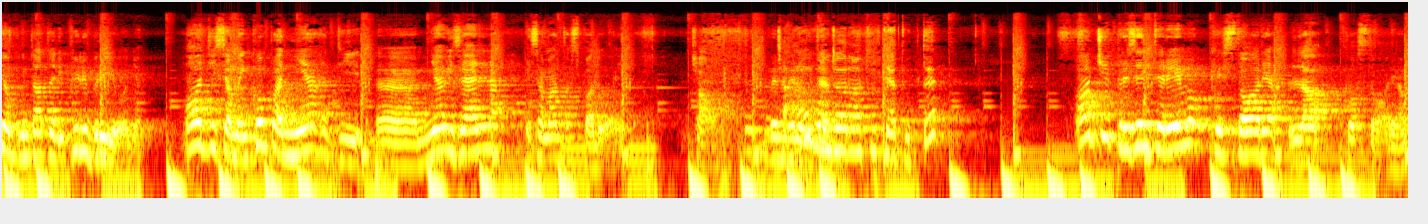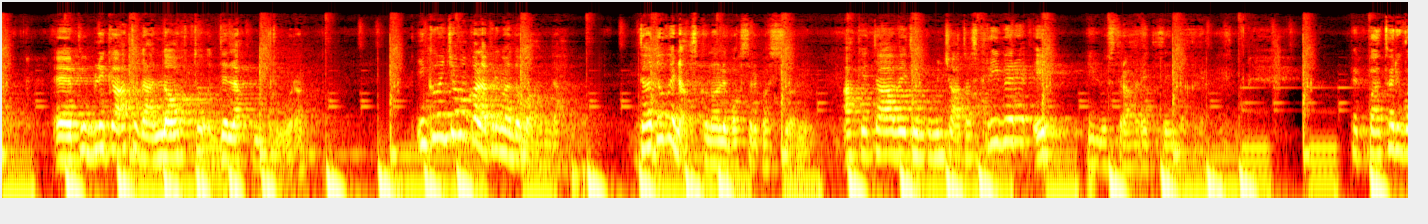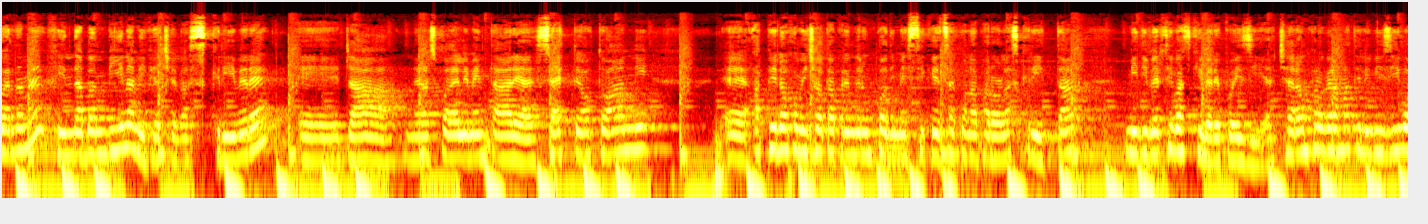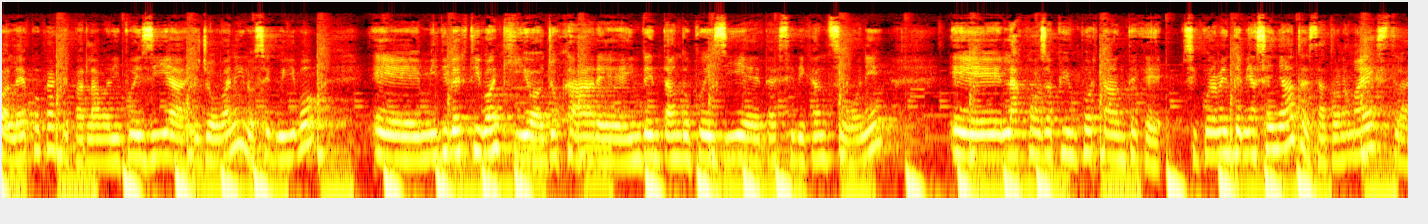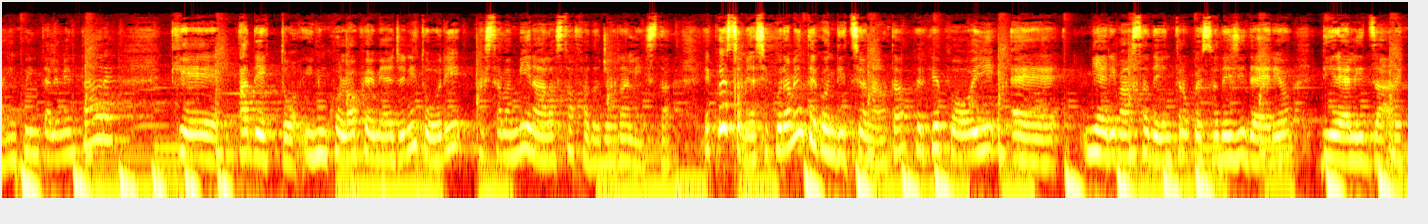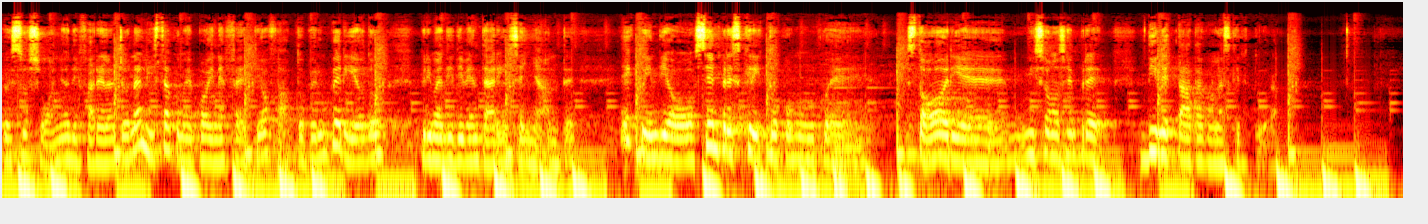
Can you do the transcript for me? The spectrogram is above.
nuovissima puntata di Più Librioni. Oggi siamo in compagnia di eh, Mia Visella e Samantha Spadoni. Ciao, benvenute. Ciao, buongiorno a tutti e a tutte. Oggi presenteremo Che storia la tua storia, eh, pubblicato dall'Orto della Cultura. Incominciamo con la prima domanda. Da dove nascono le vostre passioni? A che età avete incominciato a scrivere e illustrare, disegnare? Per quanto riguarda me, fin da bambina mi piaceva scrivere e già nella scuola elementare a 7-8 anni, eh, appena ho cominciato a prendere un po' di mestichezza con la parola scritta, mi divertivo a scrivere poesie. C'era un programma televisivo all'epoca che parlava di poesia e giovani, lo seguivo e mi divertivo anch'io a giocare inventando poesie e testi di canzoni e la cosa più importante che sicuramente mi ha segnato è stata una maestra in quinta elementare che ha detto in un colloquio ai miei genitori questa bambina ha la stoffa da giornalista e questo mi ha sicuramente condizionata perché poi eh, mi è rimasta dentro questo desiderio di realizzare questo sogno di fare la giornalista come poi in effetti ho fatto per un periodo prima di diventare insegnante. E quindi ho sempre scritto comunque storie, mi sono sempre dilettata con la scrittura.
